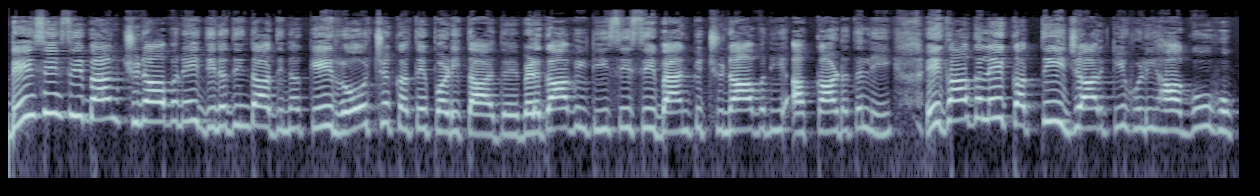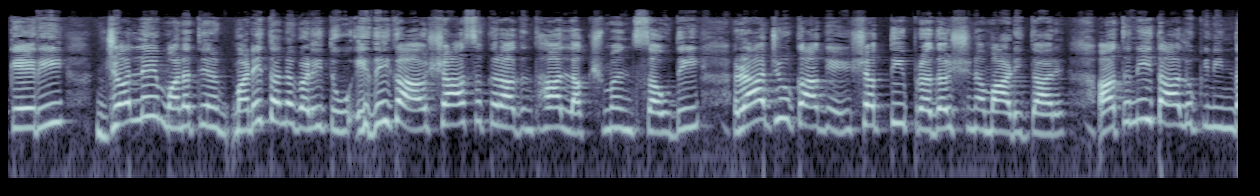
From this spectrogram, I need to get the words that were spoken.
ಡಿಸಿಸಿ ಬ್ಯಾಂಕ್ ಚುನಾವಣೆ ದಿನದಿಂದ ದಿನಕ್ಕೆ ರೋಚಕತೆ ಪಡಿತಾ ಇದೆ. ಬೆಳಗಾವಿ ಡಿಸಿಸಿ ಬ್ಯಾಂಕ್ ಚುನಾವಣೆ ಅಖಾಡದಲ್ಲಿ ಈಗಾಗಲೇ ಕತ್ತಿ, ಜಾರಕಿಹೊಳಿ ಹಾಗೂ ಹುಕ್ಕೇರಿ ಜೊಲ್ಲೆ ಮನೆತ- ಮನೆತನಗಳಿದ್ದು ಇದೀಗ ಶಾಸಕರಾದಂತಹ ಲಕ್ಷ್ಮಣ್ ಸೌದಿ, ರಾಜು ಕಾಗೆ ಶಕ್ತಿ ಪ್ರದರ್ಶನ ಮಾಡಿದ್ದಾರೆ. ಅಥಣಿ ತಾಲೂಕಿನಿಂದ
